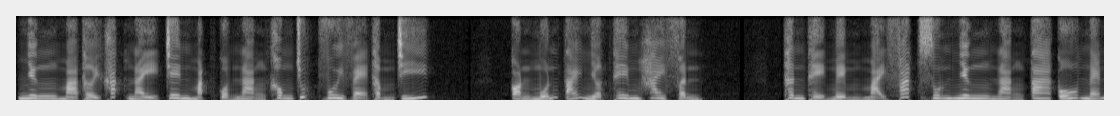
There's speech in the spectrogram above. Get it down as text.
Nhưng mà thời khắc này trên mặt của nàng không chút vui vẻ thậm chí. Còn muốn tái nhợt thêm hai phần. Thân thể mềm mại phát run nhưng nàng ta cố nén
